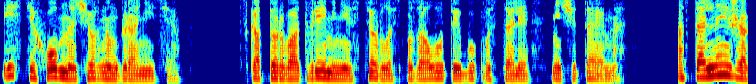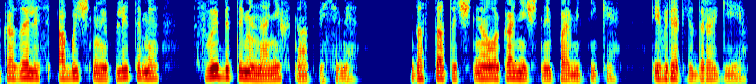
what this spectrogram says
и стихом на черном граните, с которого от времени стерлась позолота и буквы стали нечитаемы. Остальные же оказались обычными плитами с выбитыми на них надписями достаточно лаконичные памятники и вряд ли дорогие.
